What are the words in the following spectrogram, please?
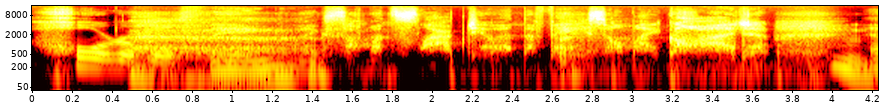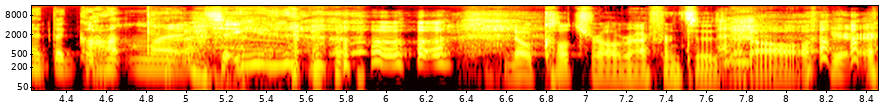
horrible thing. Like someone slapped you in the face. Oh my god! Hmm. At the gauntlet, you know. no cultural references at all here.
